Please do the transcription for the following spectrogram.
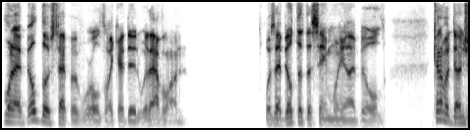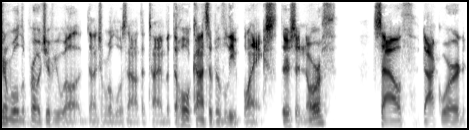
when I build those type of worlds, like I did with Avalon, was I built it the same way I build kind of a dungeon world approach, if you will. Dungeon world was not at the time, but the whole concept of leave blanks. There's a north, south, dockward,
